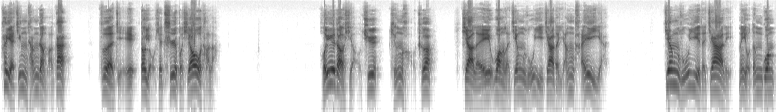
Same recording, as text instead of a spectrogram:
他也经常这么干，自己都有些吃不消他了。回到小区，停好车，夏雷望了江如意家的阳台一眼。江如意的家里没有灯光。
